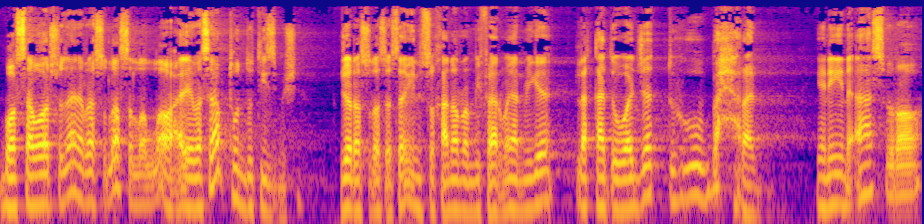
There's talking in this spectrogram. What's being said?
با سوار شدن رسول الله صلی الله علیه و سلم تند و تیز میشه. جا رسول الله صلی الله این سخنان را میفرمایند میگه لقد وجدته بحرا. یعنی این اسب را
